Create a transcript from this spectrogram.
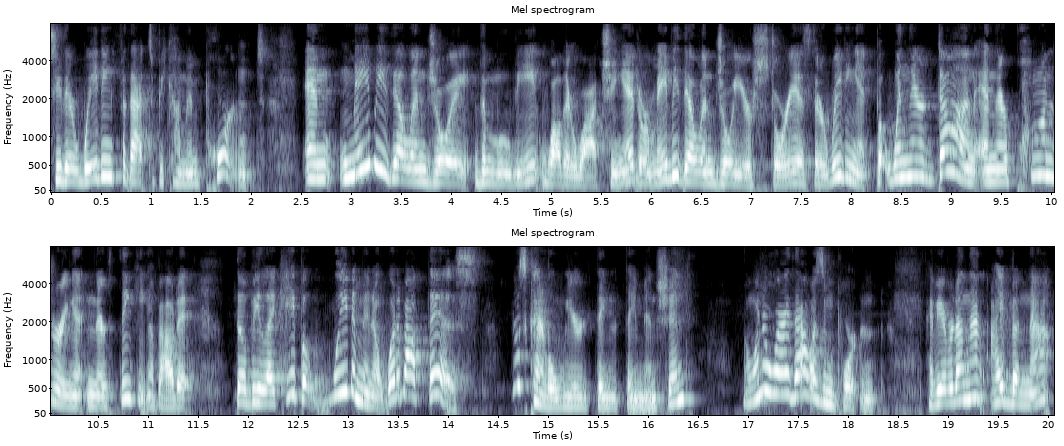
See, they're waiting for that to become important. And maybe they'll enjoy the movie while they're watching it, or maybe they'll enjoy your story as they're reading it. But when they're done and they're pondering it and they're thinking about it, they'll be like, hey, but wait a minute, what about this? That's kind of a weird thing that they mentioned. I wonder why that was important. Have you ever done that? I've done that.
